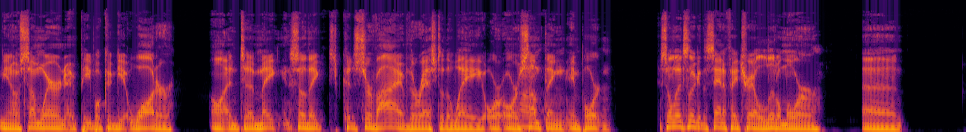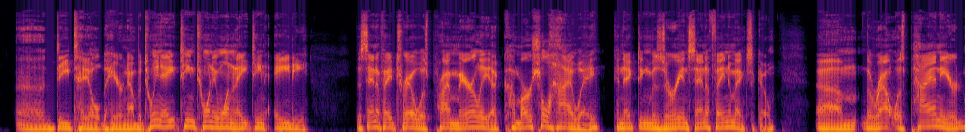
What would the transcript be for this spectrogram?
you know, somewhere people could get water on to make so they could survive the rest of the way or or something important. So let's look at the Santa Fe Trail a little more uh, uh, detailed here. Now, between 1821 and 1880, the Santa Fe Trail was primarily a commercial highway connecting Missouri and Santa Fe, New Mexico. Um, the route was pioneered,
